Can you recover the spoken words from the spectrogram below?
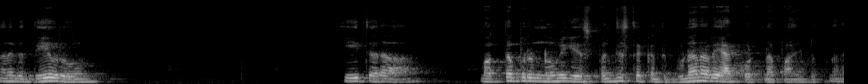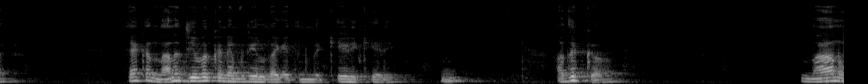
ನನಗೆ ದೇವರು ಈ ಥರ ಮತ್ತೊಬ್ಬರ ನೋವಿಗೆ ಸ್ಪಂದಿಸ್ತಕ್ಕಂಥ ಗುಣನರ ಯಾಕೆ ಕೊಟ್ಟನಪ್ಪ ಅನ್ಬಿಡ್ತು ನನಗೆ. ಯಾಕಂದ್ರೆ ನನ್ನ ಜೀವಕ್ಕೆ ನೆಮ್ಮದಿ ಇಲ್ದಾಗೈತಿ ನಿಮಗೆ ಕೇಳಿ ಕೇಳಿ. ಅದಕ್ಕೆ ನಾನು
